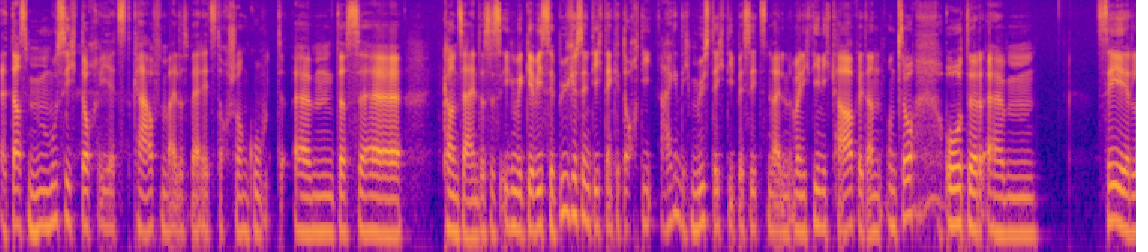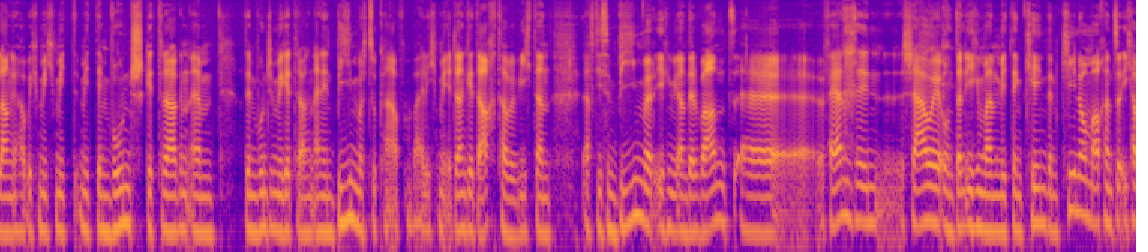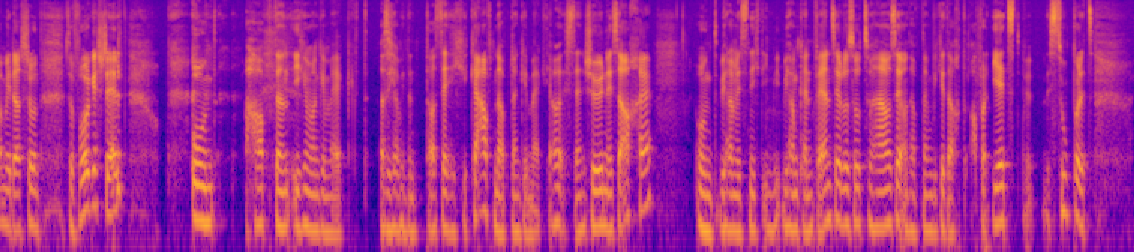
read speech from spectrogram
äh, das muss ich doch jetzt kaufen, weil das wäre jetzt doch schon gut. Ähm, das äh, kann sein, dass es irgendwie gewisse Bücher sind, die ich denke, doch, die eigentlich müsste ich die besitzen, weil wenn ich die nicht habe, dann und so. Oder ähm, sehr lange habe ich mich mit, mit dem Wunsch getragen, ähm, den Wunsch in mir getragen, einen Beamer zu kaufen, weil ich mir dann gedacht habe, wie ich dann auf diesem Beamer irgendwie an der Wand äh, Fernsehen schaue und dann irgendwann mit den Kindern Kino machen. So, ich habe mir das schon so vorgestellt und habe dann irgendwann gemerkt, also ich habe ihn dann tatsächlich gekauft und habe dann gemerkt, ja, es ist eine schöne Sache. Und wir haben jetzt nicht irgendwie, wir haben keinen Fernseher oder so zu Hause und habe dann wie gedacht, aber jetzt ist super, jetzt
